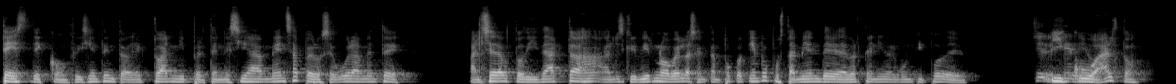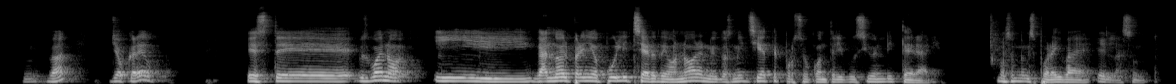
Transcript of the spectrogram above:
test de coeficiente intelectual ni pertenecía a Mensa, pero seguramente al ser autodidacta, al escribir novelas en tan poco tiempo, pues también debe haber tenido algún tipo de, IQ alto. ¿Va? Yo creo. Este, pues bueno, y ganó el premio Pulitzer de honor en el 2007 por su contribución literaria. Más o menos por ahí va el asunto.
